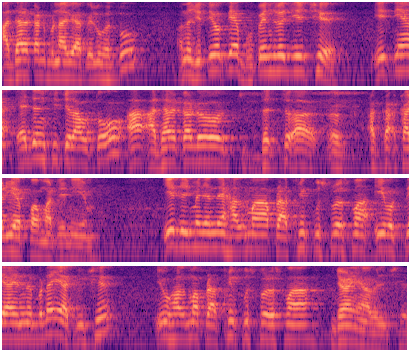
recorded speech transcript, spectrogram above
આધાર કાર્ડ બનાવી આપેલું હતું અને જે તે વખતે ભૂપેન્દ્ર જે છે એ ત્યાં એજન્સી ચલાવતો આ આધાર કાર્ડ કાઢી આપવા માટેની એમ. એ દરમિયાન એને હાલમાં પ્રાથમિક પૂછપરછમાં એ વખતે આ એને બનાવી આપ્યું છે. એવું હાલમાં પ્રાથમિક પૂછપરછમાં જણાઈ આવેલ છે.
